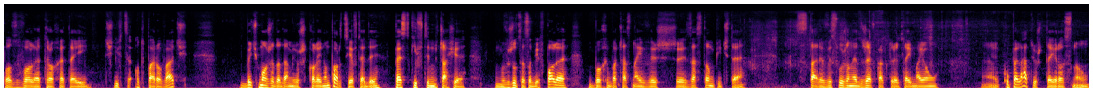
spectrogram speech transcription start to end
Pozwolę trochę tej śliwce odparować. Być może dodam już kolejną porcję wtedy. Pestki w tym czasie wrzucę sobie w pole, bo chyba czas najwyższy zastąpić te stare, wysłużone drzewka, które tutaj mają e, kupę lat już tutaj rosną.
